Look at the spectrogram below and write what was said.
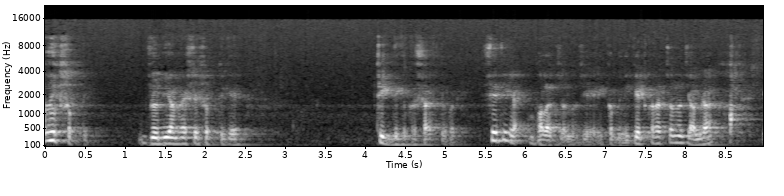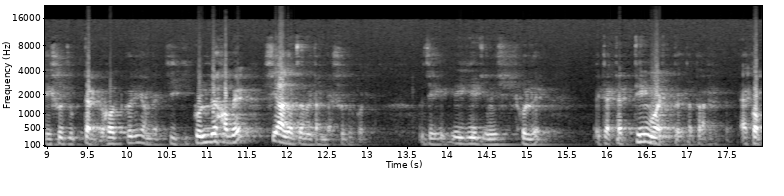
অনেক শক্তি। যদি আমরা সেই শক্তিকে ঠিক দিকে প্রসারিত করি, সেটি বলার জন্য যে কমিউনিকেট করার জন্য যে, আমরা এই সুযোগটা গ্রহণ করি, আমরা কি কি করলে হবে, সে আলোচনাটা আমরা শুরু করি। যে, এই এই জিনিস হলে এটা একটা টিম ওয়ার্ক তো এটা তো একক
